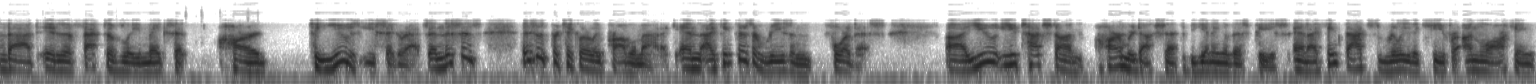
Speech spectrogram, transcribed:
that it effectively makes it hard to use e-cigarettes. And this is this is particularly problematic. And I think there's a reason for this. Uh, you you touched on harm reduction at the beginning of this piece, and I think that's really the key for unlocking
